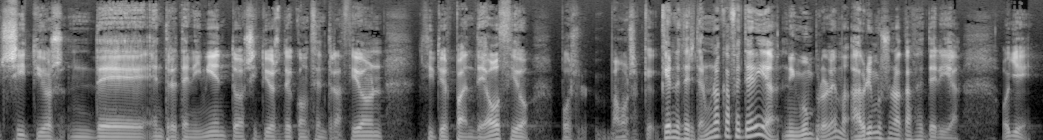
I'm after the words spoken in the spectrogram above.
sitios de entretenimiento, sitios de concentración, sitios de ocio, pues vamos, ¿qué, qué necesitan? ¿Una cafetería? Ningún problema, abrimos una cafetería. Oye,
